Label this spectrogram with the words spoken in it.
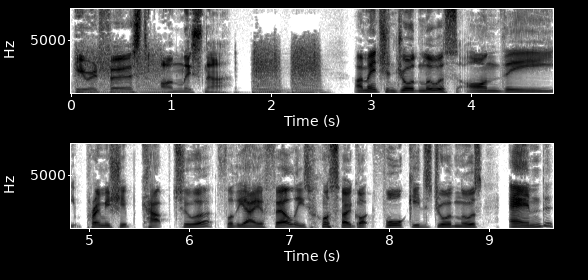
Here at first on Listener. I mentioned Jordan Lewis on the Premiership Cup tour for the AFL. He's also got four kids, Jordan Lewis, and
